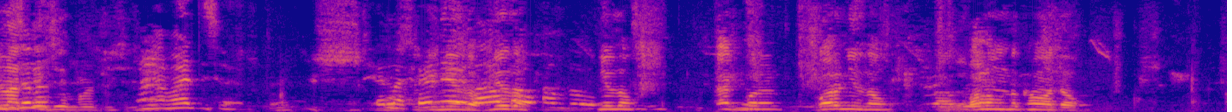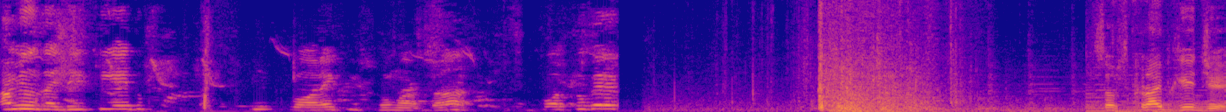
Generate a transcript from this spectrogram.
লাগতেছে, লাগতেছে। না ভাই দিছে নিয়ে যাও নিয়ে যাও নিয়ে যাও একবার ঘরে নিয়ে যাও ভালো মন্দ খাওয়া দাও আমিও যাই দেখি কি এই তো অনেক সমস্যা কত করে सब्सक्राइब कीजिए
